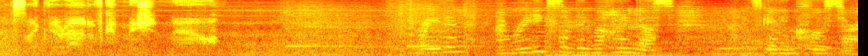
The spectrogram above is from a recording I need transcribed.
Looks like they're out of commission now. Raven, I'm reading something behind us, and it's getting closer.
